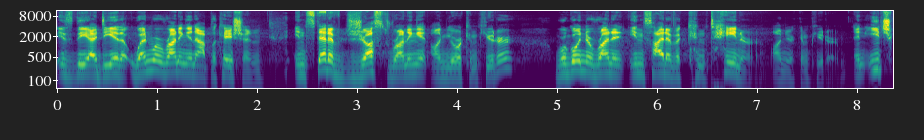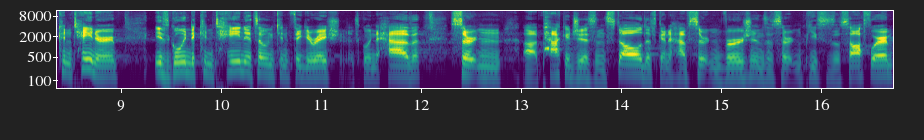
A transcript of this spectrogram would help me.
is the idea that when we're running an application, instead of just running it on your computer, we're going to run it inside of a container on your computer. And each container is going to contain its own configuration. It's going to have certain uh, packages installed. It's going to have certain versions of certain pieces of software.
